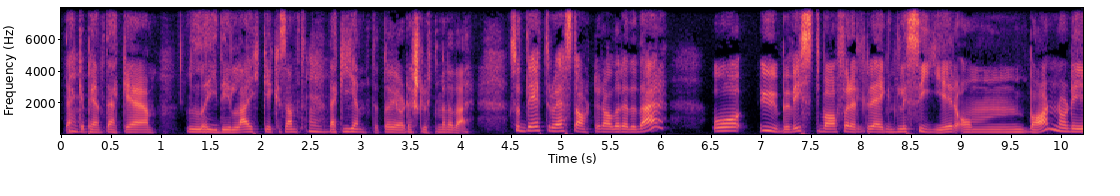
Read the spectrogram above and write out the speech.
Det er ikke pent, det er ikke ladylike, ikke sant. Det er ikke jentete å gjøre det slutt med det der. Så det tror jeg starter allerede der. Og ubevisst hva foreldre egentlig sier om barn når de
